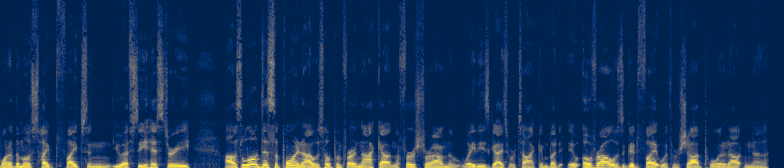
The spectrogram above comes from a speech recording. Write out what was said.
one of the most hyped fights in UFC history. I was a little disappointed. I was hoping for a knockout in the first round, the way these guys were talking. But it, overall, it was a good fight with Rashad pulling it out in a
